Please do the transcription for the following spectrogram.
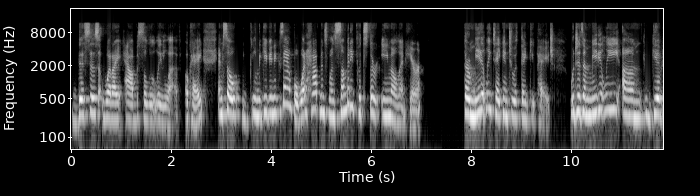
This is what I absolutely love. Okay. And so let me give you an example. What happens when somebody puts their email in here? they're immediately taken to a thank you page, which is immediately um, give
